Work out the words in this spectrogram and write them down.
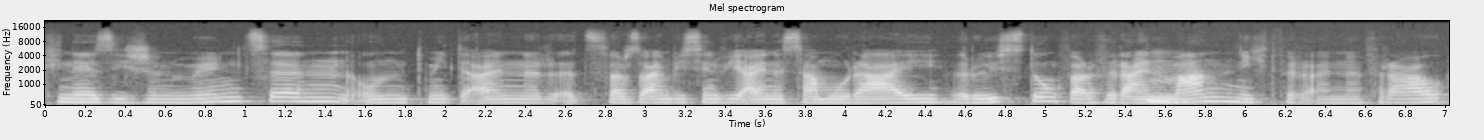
chinesischen Münzen und mit einer, es war so ein bisschen wie eine Samurai-Rüstung, war für einen mhm. Mann, nicht für eine Frau.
